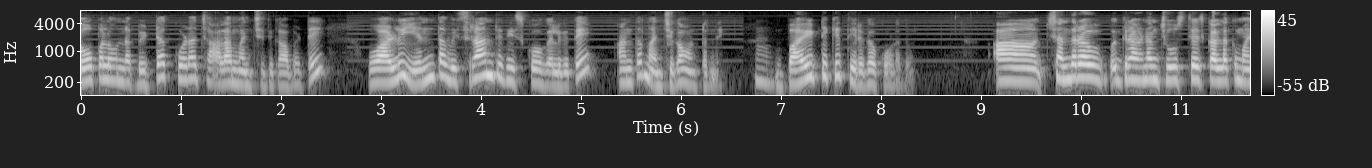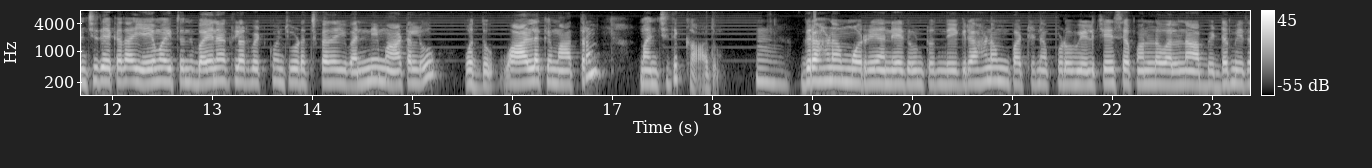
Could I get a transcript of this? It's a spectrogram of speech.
లోపల ఉన్న బిడ్డకు కూడా చాలా మంచిది కాబట్టి వాళ్ళు ఎంత విశ్రాంతి తీసుకోగలిగితే అంత మంచిగా ఉంటుంది. బయటికి తిరగకూడదు. ఆ చంద్రగ్రహణం చూస్తే కళ్ళకు మంచిదే కదా ఏమవుతుంది బైనాకులర్ పెట్టుకొని చూడొచ్చు కదా ఇవన్నీ మాటలు వద్దు. వాళ్ళకి మాత్రం మంచిది కాదు. గ్రహణం మొర్రి అనేది ఉంటుంది. గ్రహణం పట్టినప్పుడు వీళ్ళు చేసే పనుల వలన ఆ బిడ్డ మీద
